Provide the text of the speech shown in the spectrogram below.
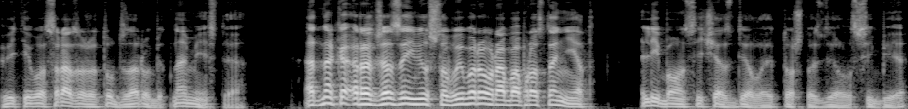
ведь его сразу же тут зарубят на месте. Однако Раджа заявил, что выбора у раба просто нет — либо он сейчас делает то, что сделал себе,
